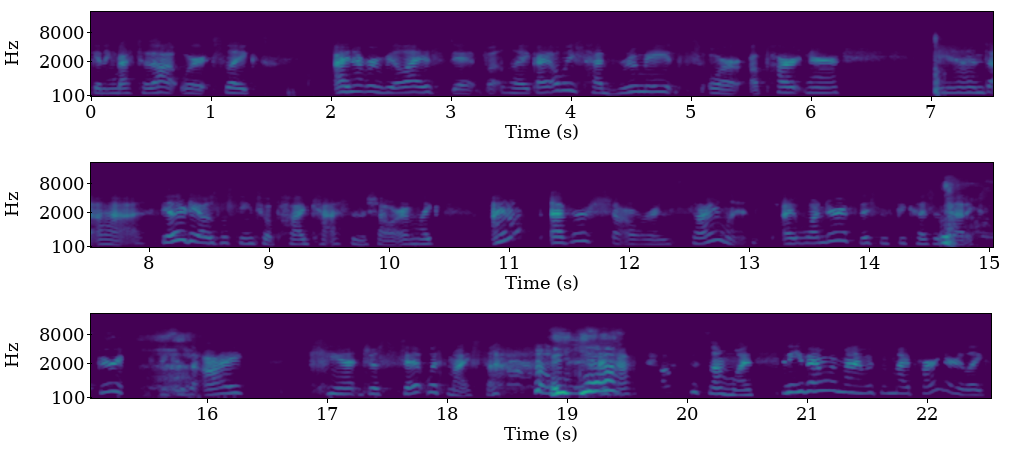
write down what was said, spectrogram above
getting back to that where it's like I never realized it, but like I always had roommates or a partner. And uh the other day I was listening to a podcast in the shower. I'm like, I don't ever shower in silence. I wonder if this is because of that experience because I can't just sit with myself. Yeah. I have to talk to someone. And even when I was with my partner, like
